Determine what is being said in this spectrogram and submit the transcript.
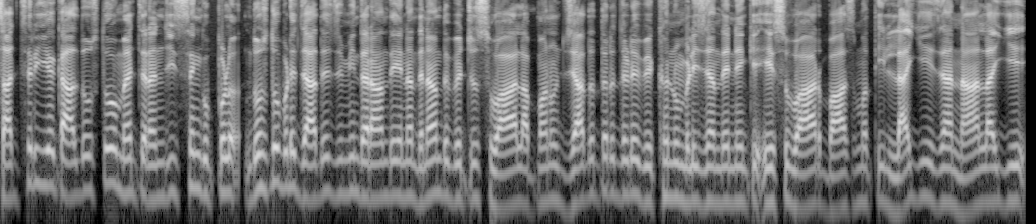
ਸਤਿ ਸ੍ਰੀ ਅਕਾਲ ਦੋਸਤੋ, ਮੈਂ ਚਰਨਜੀਤ ਸਿੰਘ ਉੱਪਲ। ਦੋਸਤੋ, ਬੜੇ ਜ਼ਿਆਦਾ ਜ਼ਿਮੀਂਦਾਰਾਂ ਦੇ ਇਹਨਾਂ ਦਿਨਾਂ ਦੇ ਵਿੱਚ ਸਵਾਲ ਆਪਾਂ ਨੂੰ ਜ਼ਿਆਦਾਤਰ ਜਿਹੜੇ ਵੇਖਣ ਨੂੰ ਮਿਲੀ ਜਾਂਦੇ ਨੇ ਕਿ ਇਸ ਵਾਰ ਬਾਸਮਤੀ ਲਾਈਏ ਜਾਂ ਨਾ ਲਾਈਏ,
